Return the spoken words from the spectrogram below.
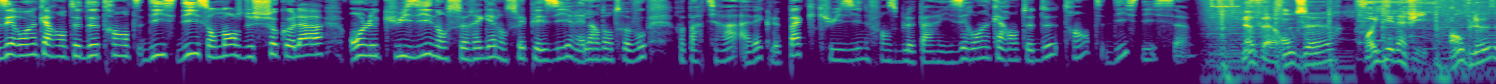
01 42 30 10 10. On mange du chocolat, on le cuisine, on se régale, on se fait plaisir. Et l'un d'entre vous repartira avec le pack cuisine France Bleu Paris. 01 42 30 10 10. 9h, 11h, voyez la vie en bleu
